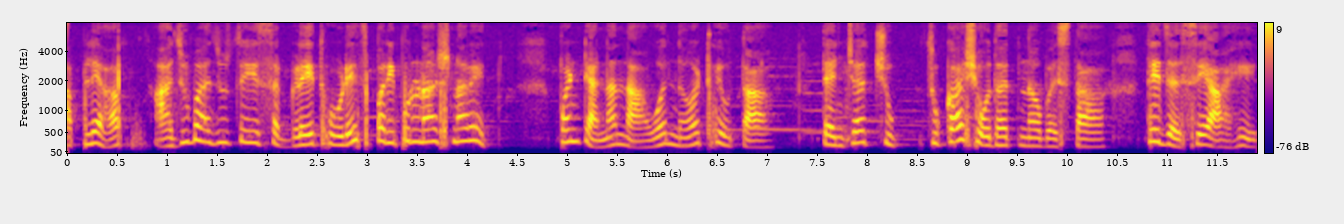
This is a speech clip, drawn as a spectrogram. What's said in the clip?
आपल्या आजूबाजूचे सगळे थोडेच परिपूर्ण असणार आहेत. पण त्यांना नावं न ठेवता त्यांच्या चुक चुका शोधत न बसता ते जसे आहेत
